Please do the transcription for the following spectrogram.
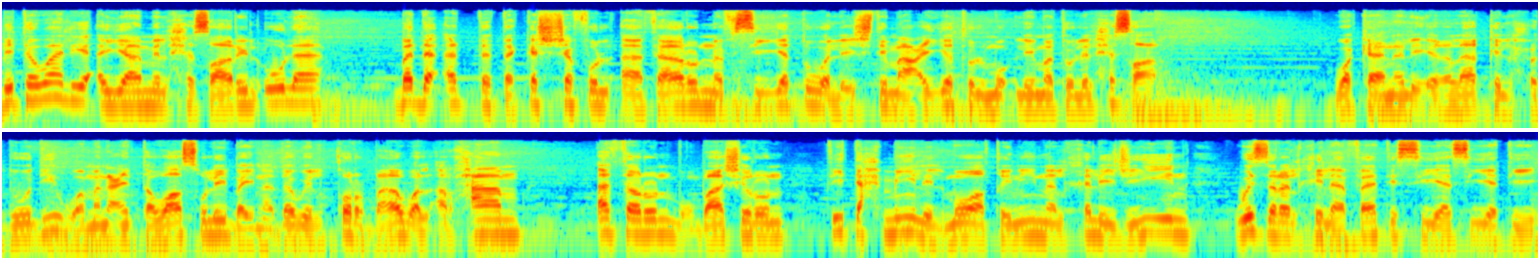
بتوالي أيام الحصار الأولى بدأت تتكشف الآثار النفسية والاجتماعية المؤلمة للحصار. وكان لإغلاق الحدود ومنع التواصل بين ذوي القربى والأرحام أثر مباشر في تحميل المواطنين الخليجيين وزر الخلافات السياسية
